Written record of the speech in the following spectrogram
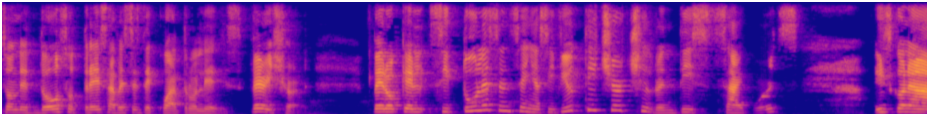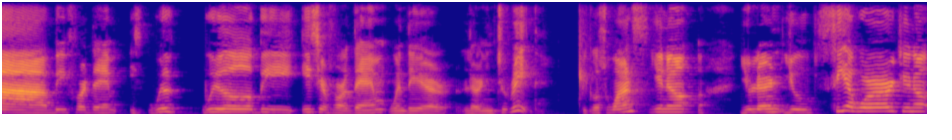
Son de dos o tres, a veces de cuatro letters. Very short. Pero que si tú les enseñas, if you teach your children these sight words, it's gonna be for them, it will, will be easier for them when they are learning to read. Because once, you know, you learn, you see a word, you know,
